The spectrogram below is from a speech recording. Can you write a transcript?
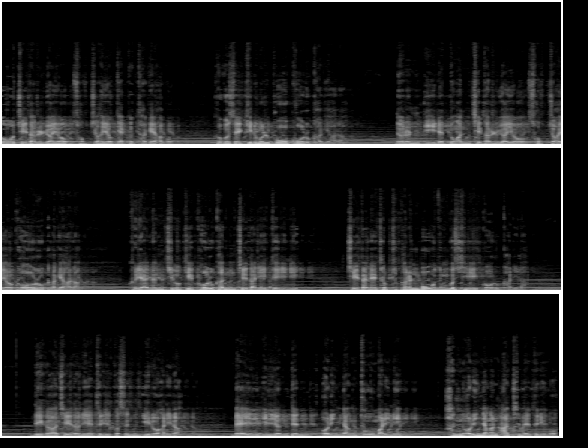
또 제단을 위하여 속죄하여 깨끗하게 하고 그것에 기름을 부어 거룩하게 하라 너는 이래 동안 제단을 위하여 속죄하여 거룩하게 하라. 그리하면 지극히 거룩한 제단이 되리니 제단에 접촉하는 모든 것이 거룩하리라. 네가 제단 위에 드릴 것은 이러하니라. 매일 1년 된 어린 양 두 마리니 한 어린 양은 아침에 드리고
